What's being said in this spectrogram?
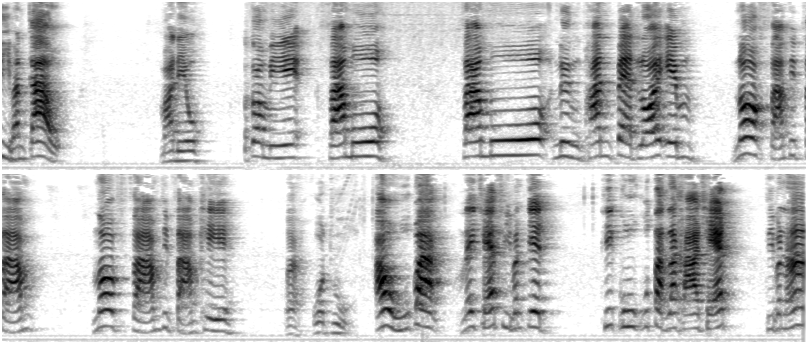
สี่พันเก้ามาเดียว แล้วก็มีซามู ซามูหนึ่งพันแปดร้อยเอ็มนอกสามสิบสามนอกสาม สิบสามเคอะโคตรถูก เอาหูปากในแชทสี่พันเจ็ดที่กูกูตัดราคาแชทสี่พันห้า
